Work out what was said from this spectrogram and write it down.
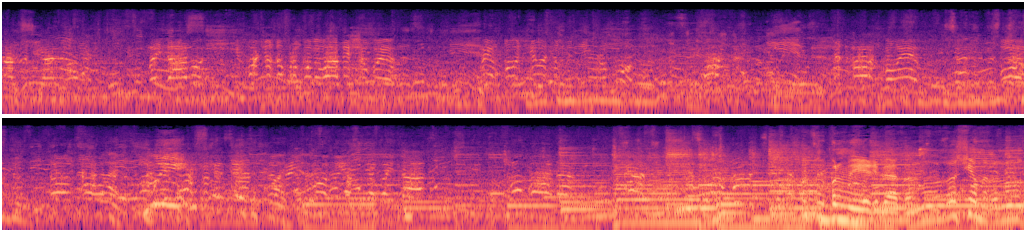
нашу діяльність Майдану і хочу запропонувати, щоб ви долучилися до цієї роботи. Четвер, коли ми Свобода! Очень больные ребята. Ну зачем это? Ну,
